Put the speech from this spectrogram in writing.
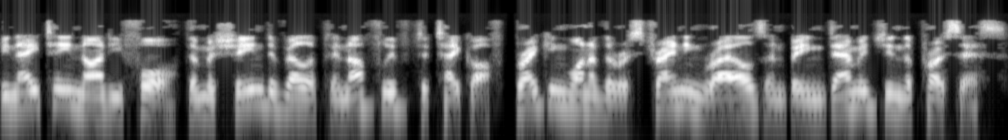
In 1894, the machine developed enough lift to take off, breaking one of the restraining rails and being damaged in the process.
